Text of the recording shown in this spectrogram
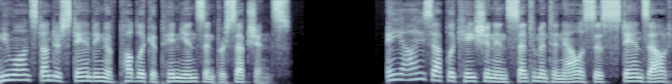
nuanced understanding of public opinions and perceptions. AI's application in sentiment analysis stands out,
